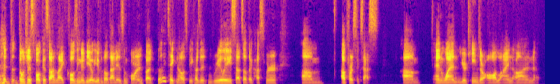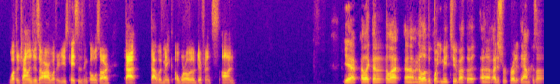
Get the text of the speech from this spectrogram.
right? don't just focus on like closing the deal even though that is important but really take notes because it really sets up the customer um, up for success um, and when your teams are all aligned on what their challenges are, what their use cases and goals are, that that would make a world of difference on Yeah, I like that a lot, um, and I love the point you made too about the. Uh, I just wrote it down because I,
